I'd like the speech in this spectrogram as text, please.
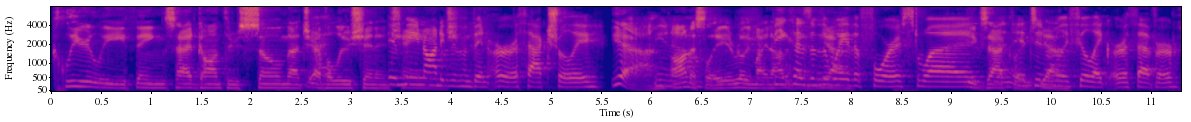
clearly things had gone through so much evolution and It may not have even been Earth, actually, Yeah, you know, honestly, it really might not have because of the yeah. way the forest was. Exactly, it didn't yeah. really feel like Earth ever.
